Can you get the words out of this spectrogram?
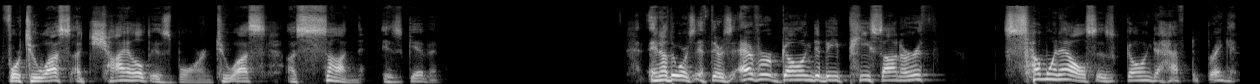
For to us a child is born, to us a son is given. In other words, if there's ever going to be peace on earth, someone else is going to have to bring it.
